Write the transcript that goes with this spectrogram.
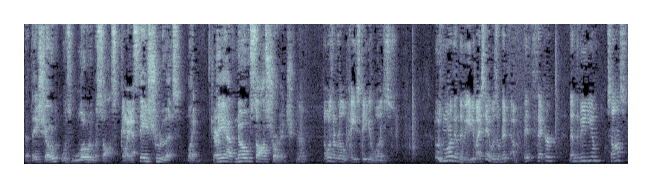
that they showed was loaded with sauce, and Oh, yeah. it stays true to this. Like Sure. they have no sauce shortage. It wasn't real pasty. It was. It was more than the medium. I say it was a bit a bit thicker than the medium sauce.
